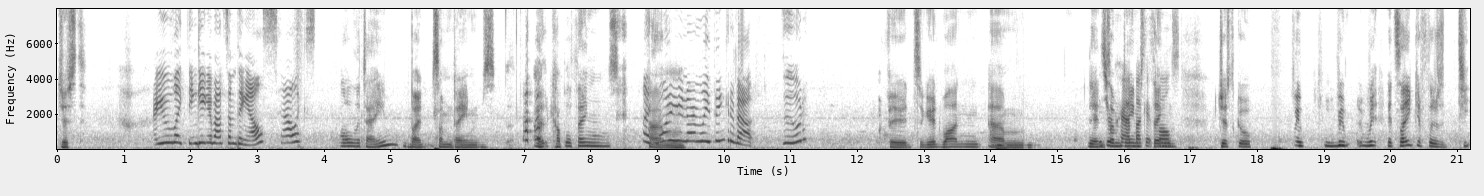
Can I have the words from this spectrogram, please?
just Are you like thinking about something else, Alex? all the time, but sometimes a couple things. Like, what are you Um, normally thinking about? Food? Food's a good one. Um, then Is your crab sometimes bucket full? things just go. we- we- we- It's like if there's a t-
